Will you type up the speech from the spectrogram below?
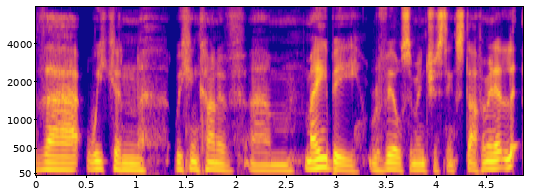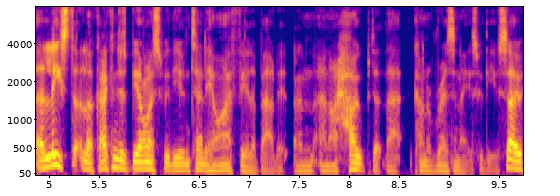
that we can we can kind of um, maybe reveal some interesting stuff. I mean, at, at, least look, I can just be honest with you and tell you how I feel about it, and and I hope that that kind of resonates with you. So,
